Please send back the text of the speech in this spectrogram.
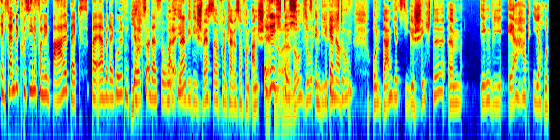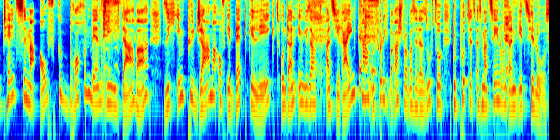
entfernte Cousine von den Balbecks bei Erbe der Guldenburgs oder sowas. Oder ne? irgendwie die Schwester von Clarissa von Anstetten Richtig. oder so, so in die Genau. Richtung. Und dann jetzt die Geschichte, ähm, irgendwie, er hat ihr Hotelzimmer aufgebrochen, während sie nicht da war, sich im Pyjama auf ihr Bett gelegt und dann eben gesagt, als sie reinkam und völlig überrascht war, was er da sucht, so, du putzt jetzt erstmal Zähne und dann geht's hier los.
